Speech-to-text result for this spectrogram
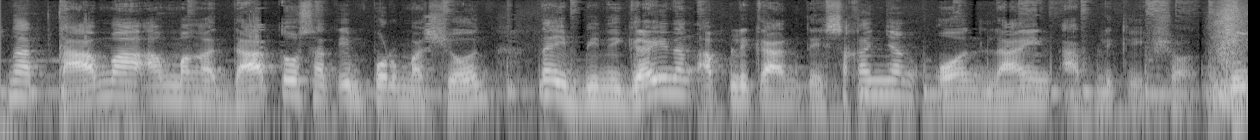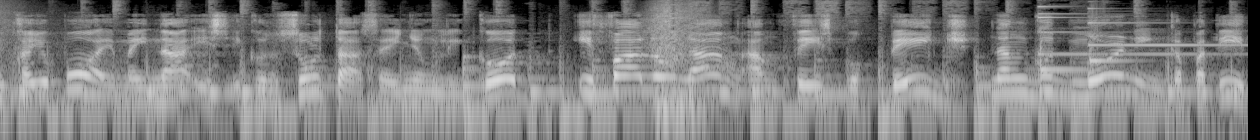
na tama ang mga datos at impormasyon na ibinigay ng aplikante sa kanyang online application. Kung kayo po ay may nais ikonsulta sa inyong lingkod, i-follow lang ang Facebook page ng Good Morning Kapatid.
